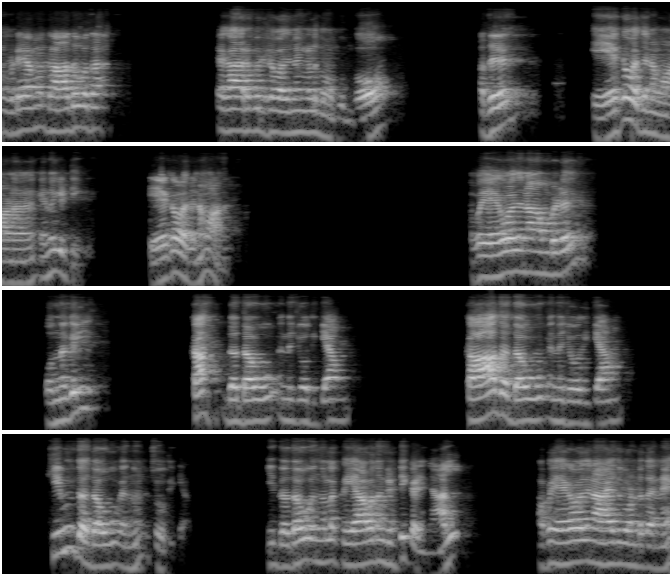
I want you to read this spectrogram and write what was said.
ഇവിടെയാകുമ്പോൾ ധാതുപത യകാരപുരുഷ വചനങ്ങൾ നോക്കുമ്പോ അത് ഏകവചനമാണ് എന്ന് കിട്ടി. ഏകവചനമാണ്. അപ്പൊ ഏകവചനാകുമ്പോൾ ഒന്നുകിൽ ക ദദൗ എന്ന് ചോദിക്കാം കാ ദദൗ എന്ന് ചോദിക്കാം കിം ദദൗ എന്നും ചോദിക്കാം. ഈ ദദൗ എന്നുള്ള ക്രിയാപദം കിട്ടിക്കഴിഞ്ഞാൽ അപ്പൊ ഏകവചനം ആയതുകൊണ്ട് തന്നെ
